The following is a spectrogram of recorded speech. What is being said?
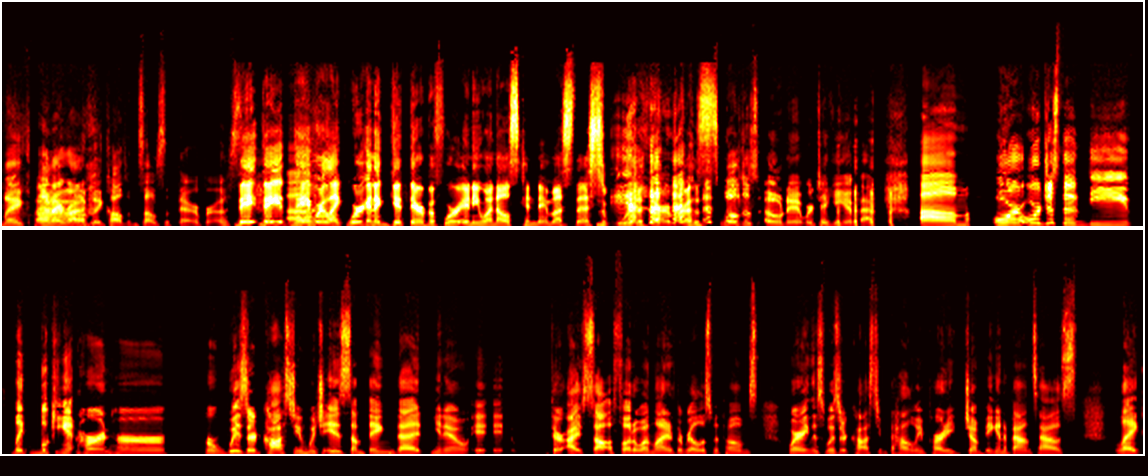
Like wow. unironically called themselves the Therabros. They they uh, they were like, we're gonna get there before anyone else can name us this. We're the Therabros. we'll just own it. We're taking it back. um, or or just the the like looking at her and her her wizard costume, which is something that you know it, it, there I saw a photo online of the real Elizabeth Holmes wearing this wizard costume at the Halloween party, jumping in a bounce house, like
